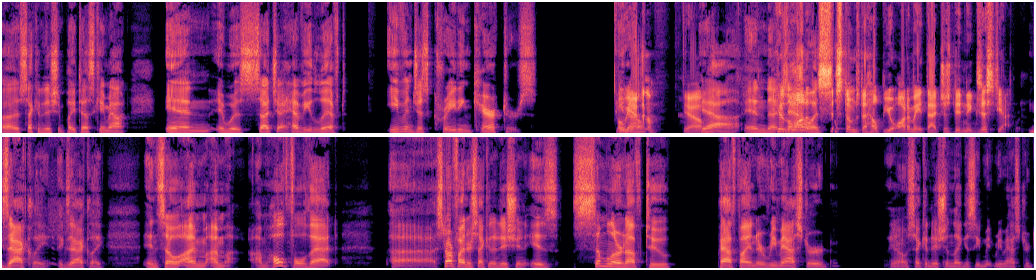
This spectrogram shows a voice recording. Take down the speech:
uh, second edition playtest came out, and it was such a heavy lift, even just creating characters. oh yeah, know? yeah, yeah, and uh, Because a lot of the systems to help you automate that just didn't exist yet. exactly, exactly, and so I'm I'm I'm hopeful that uh, Starfinder second edition is similar enough to Pathfinder remastered, you know, second edition Legacy remastered,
